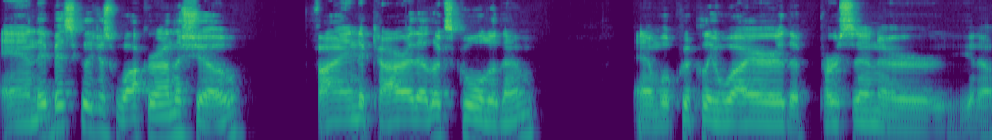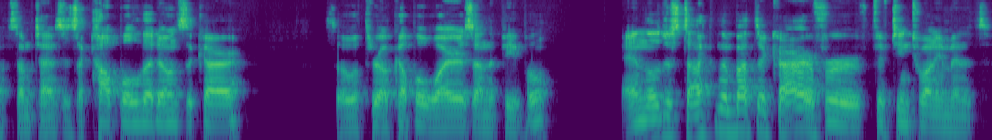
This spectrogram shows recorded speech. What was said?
And they basically just walk around the show, find a car that looks cool to them, and we'll quickly wire the person or you know sometimes it's a couple that owns the car so we'll throw a couple wires on the people and they'll just talk to them about their car for 15 20 minutes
